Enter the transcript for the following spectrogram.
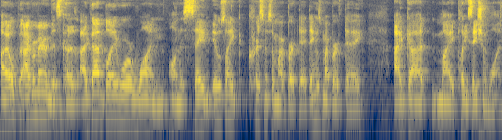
I op- I remember this because I got Bloody Roar one on the same. It was like Christmas or my birthday. I think it was my birthday. I got my PlayStation One.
